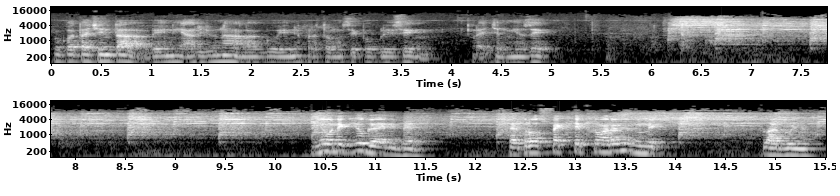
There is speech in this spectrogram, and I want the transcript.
Ibu Kota Cinta Benny Arjuna lagu Universal Music Publishing Legend Music. Ini unik juga ini band Retrospektif kemarin ini unik lagunya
